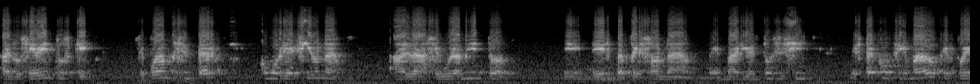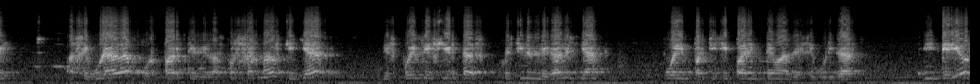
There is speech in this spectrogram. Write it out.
a los eventos que se puedan presentar, como reacciona al aseguramiento de, esta persona, eh, Mario. Entonces sí, está confirmado que fue asegurada por parte de las Fuerzas Armadas que ya después de ciertas cuestiones legales ya pueden participar en temas de seguridad interior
